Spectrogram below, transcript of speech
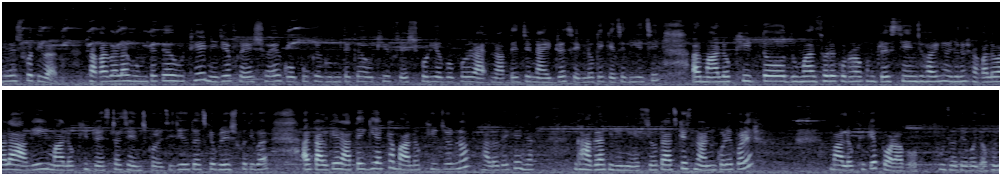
বৃহস্পতিবার। সকালবেলা ঘুম থেকে উঠে নিজে ফ্রেশ হয়ে গোপুকে ঘুম থেকে উঠিয়ে ফ্রেশ করিয়ে গোপুর রাতের যে নাইট ড্রেস সেগুলোকে কেচে দিয়েছি। আর মা লক্ষ্মীর তো দু মাস ধরে কোনো রকম ড্রেস চেঞ্জ হয়নি, ওই জন্য সকালবেলা আগেই মা লক্ষ্মীর ড্রেসটা চেঞ্জ করেছি। যেহেতু আজকে বৃহস্পতিবার, আর কালকে রাতে গিয়ে একটা মা লক্ষ্মীর জন্য ভালো দেখে ঘাগরা কিনে নিয়ে এসেছি। ওটা আজকে স্নান করে পরে মা লক্ষ্মীকে পরাবো, পুজো দেবো যখন।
